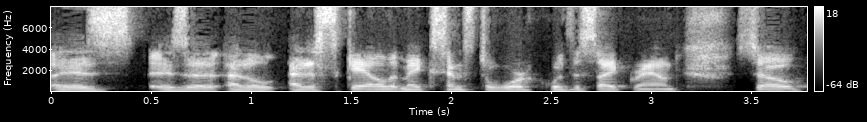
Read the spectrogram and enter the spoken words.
is is a, at, a, at a scale that makes sense to work with the SiteGround. So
